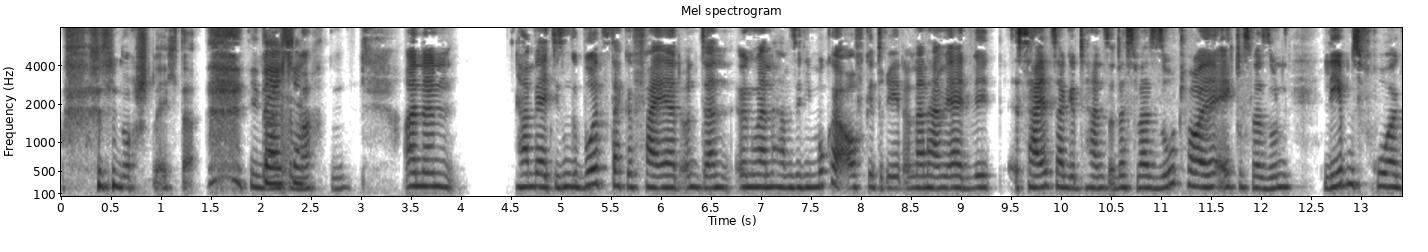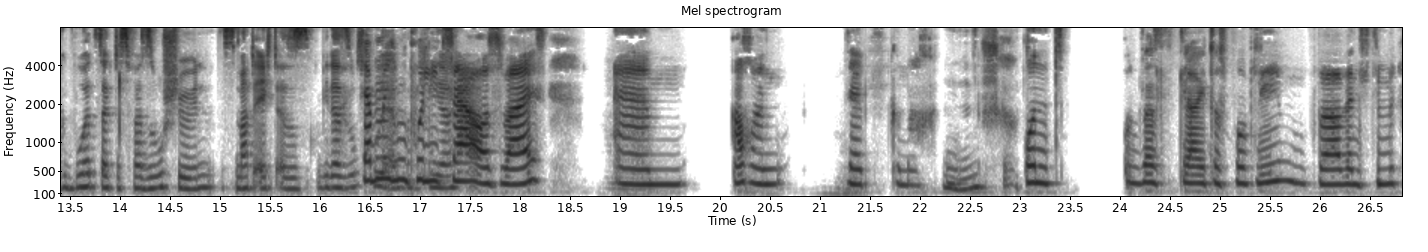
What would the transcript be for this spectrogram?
noch schlechter, die nachgemachten. Und dann haben wir halt diesen Geburtstag gefeiert und dann irgendwann haben sie die Mucke aufgedreht und dann haben wir halt wild Salsa getanzt und das war so toll, echt, das war so ein lebensfroher Geburtstag, das war so schön. Es macht echt, also es ist wieder so Ich cool habe mich einen Polizeiausweis, ähm, auch an selbstgemachten. Mhm, und und was gleich das Problem war, wenn ich die mit,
